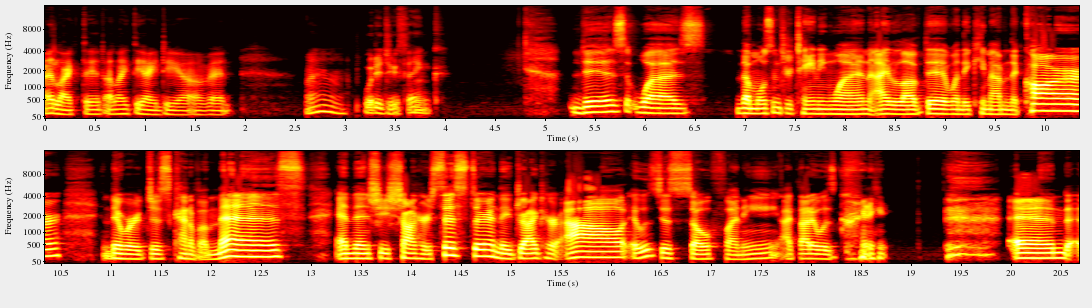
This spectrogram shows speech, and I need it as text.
i liked it i liked the idea of it. What did you think This was the most entertaining one. I loved it when they came out in the car. They were just kind of a mess. And then she shot her sister and they dragged her out. It was just so funny. I thought it was great. and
